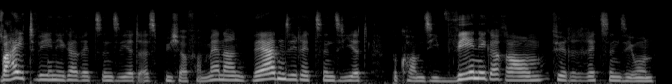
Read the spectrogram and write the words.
weit weniger rezensiert als Bücher von Männern. Werden sie rezensiert, bekommen sie weniger Raum für ihre Rezension.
